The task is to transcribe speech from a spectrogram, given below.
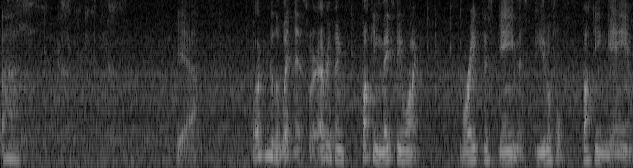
Oh, God, this pisses me off. Yeah. Welcome to the Witness, where everything fucking makes me want to break this game, this beautiful fucking game.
